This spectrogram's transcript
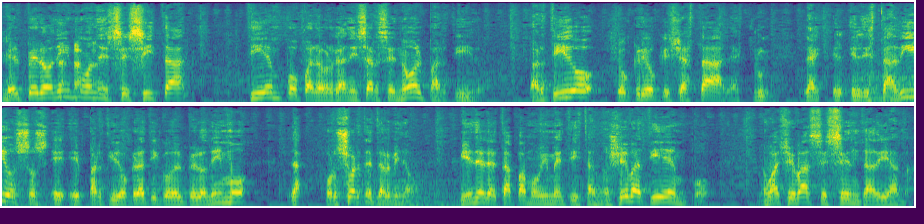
el peronismo necesita tiempo para organizarse, no el partido. Partido, yo creo que ya está, la estru- la- el, el estadio sos- eh, eh, partidocrático del peronismo, la- por suerte terminó. Viene la etapa movimentista, nos lleva tiempo, nos va a llevar 60 días más.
